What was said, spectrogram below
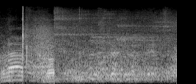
Bravo.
